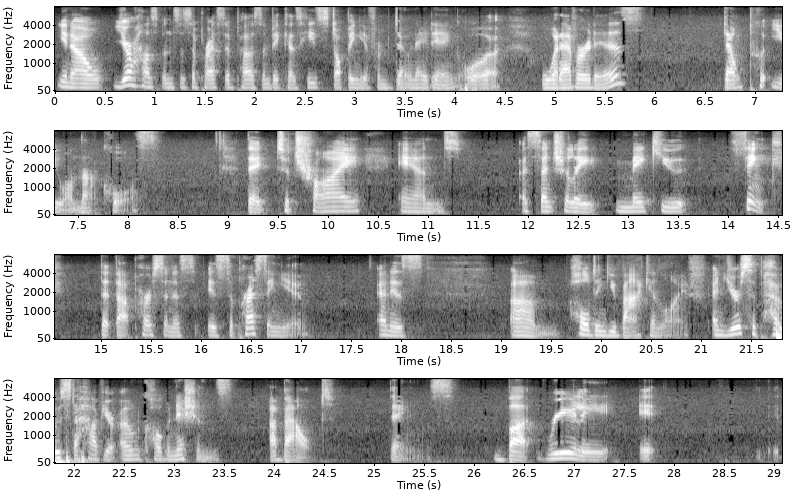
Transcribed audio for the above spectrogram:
you know, your husband's a suppressive person because he's stopping you from donating or whatever it is, they'll put you on that course. They to try and essentially make you think that that person is is suppressing you and is um, holding you back in life. And you're supposed to have your own cognitions about things, but really, it, it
